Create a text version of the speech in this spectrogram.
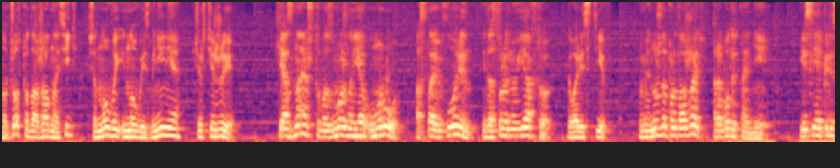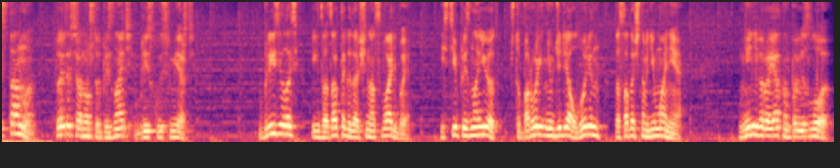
но Джобс продолжал вносить все новые и новые изменения в чертежи. "Я знаю, что, возможно, я умру, оставив Лорин недостроенную яхту", говорит Стив. "Но мне нужно продолжать работать над ней. Если я перестану, то это все равно что признать близкую смерть". Близилась их 20-я годовщина свадьбы, и Стив признает, что порой не уделял Лорин достаточно внимания. Мне невероятно повезло,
